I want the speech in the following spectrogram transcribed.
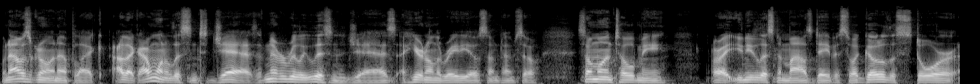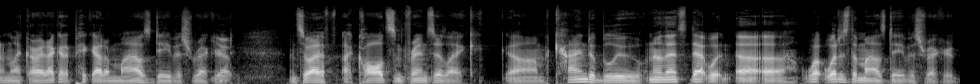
when I was growing up, like I like I want to listen to jazz. I've never really listened to jazz. I hear it on the radio sometimes. So someone told me, "All right, you need to listen to Miles Davis." So I go to the store. And I'm like, "All right, I got to pick out a Miles Davis record." Yep. And so I I called some friends. They're like, um, "Kind of Blue." No, that's that would uh uh what what is the Miles Davis record?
